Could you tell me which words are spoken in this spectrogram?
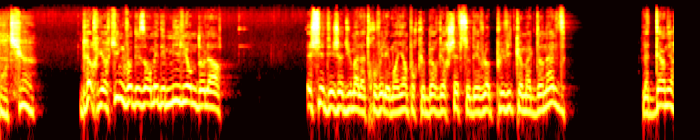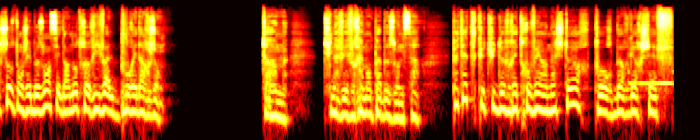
mon Dieu Burger King vaut désormais des millions de dollars. J'ai déjà du mal à trouver les moyens pour que Burger Chef se développe plus vite que McDonald's. La dernière chose dont j'ai besoin, c'est d'un autre rival bourré d'argent. Tom, tu n'avais vraiment pas besoin de ça. Peut-être que tu devrais trouver un acheteur pour Burger Chef.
